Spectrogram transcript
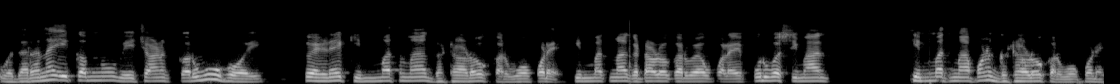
વધારાના એકમનું વેચાણ કરવું હોય, તો એણે કિંમતમાં ઘટાડો કરવો પડે. કિંમતમાં ઘટાડો કરવો પડે. પૂર્વ સીમાંત કિંમતમાં પણ ઘટાડો કરવો પડે.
